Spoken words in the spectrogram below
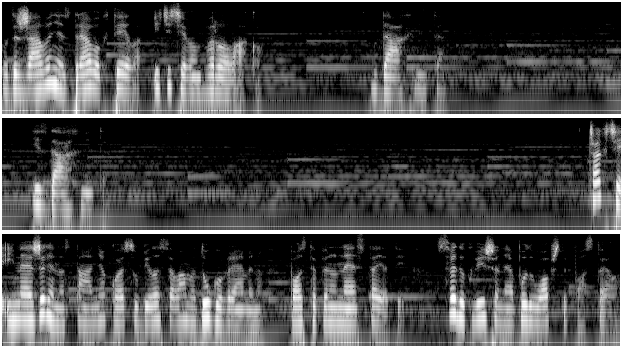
održavanje zdravog tela ići će vam vrlo lako. Udahnite. Izdahnite. Čak će i neželjena stanja koja su bila sa vama dugo vremena postepeno nestajati, sve dok više ne budu uopšte postojala.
